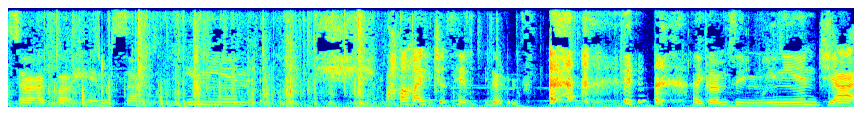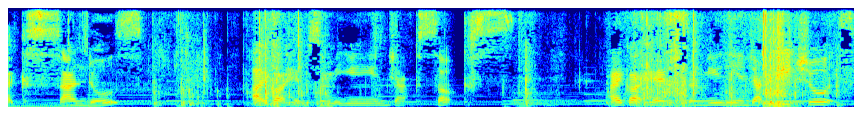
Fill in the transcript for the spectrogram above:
So I've got him some Union. I just hit my nose. I got him some Union Jack sandals. I got him some Union Jack socks. I got him some Union Jack beach shorts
